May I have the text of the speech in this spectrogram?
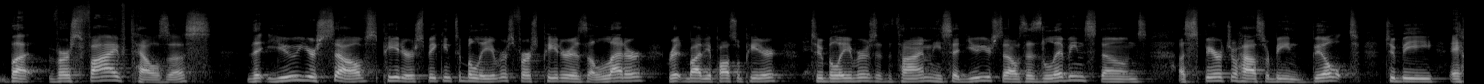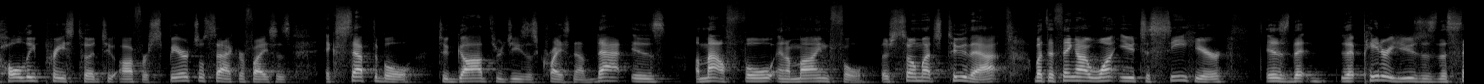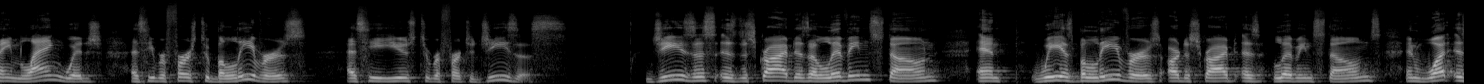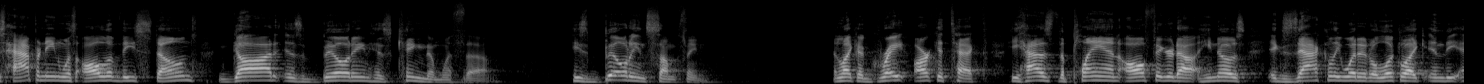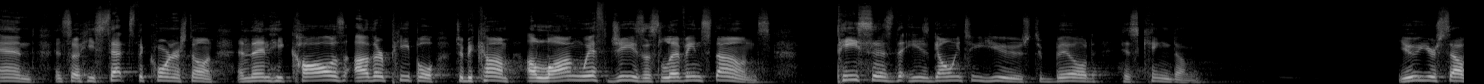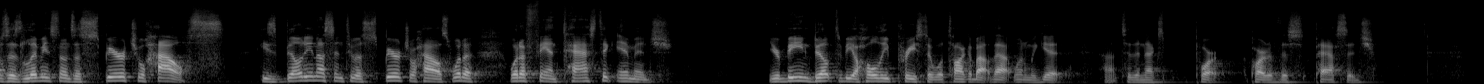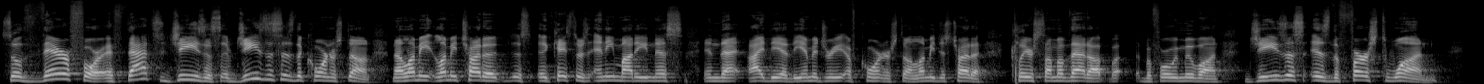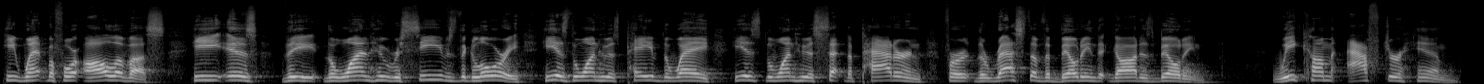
But verse 5 tells us that you yourselves, Peter speaking to believers, First Peter is a letter written by the Apostle Peter to believers at the time. He said, You yourselves, as living stones, a spiritual house, are being built to be a holy priesthood to offer spiritual sacrifices acceptable to God through Jesus Christ. Now, that is a mouthful and a mindful. There's so much to that. But the thing I want you to see here is that, that Peter uses the same language as he refers to believers as he used to refer to Jesus. Jesus is described as a living stone, and we as believers are described as living stones. And what is happening with all of these stones? God is building his kingdom with them. He's building something. And like a great architect, he has the plan all figured out. He knows exactly what it'll look like in the end. And so he sets the cornerstone. And then he calls other people to become, along with Jesus, living stones, pieces that he's going to use to build his kingdom. You yourselves, as living stones, a spiritual house. He's building us into a spiritual house. What a, what a fantastic image. You're being built to be a holy priesthood. We'll talk about that when we get uh, to the next part, part of this passage. So, therefore, if that's Jesus, if Jesus is the cornerstone, now let me, let me try to, just in case there's any muddiness in that idea, the imagery of cornerstone, let me just try to clear some of that up before we move on. Jesus is the first one. He went before all of us. He is the, the one who receives the glory. He is the one who has paved the way. He is the one who has set the pattern for the rest of the building that God is building. We come after him.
